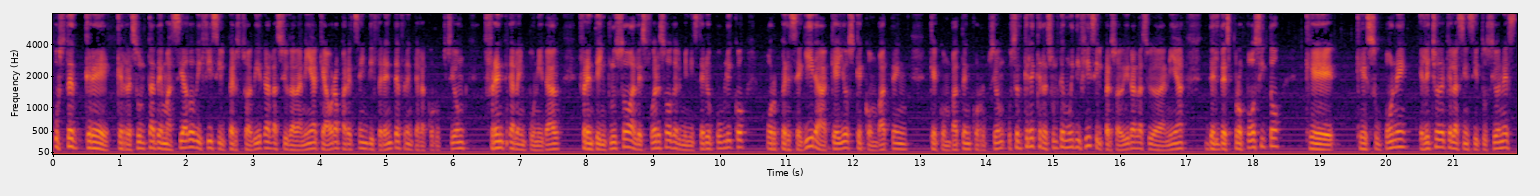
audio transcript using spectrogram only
¿Usted cree que resulta demasiado difícil persuadir a la ciudadanía que ahora parece indiferente frente a la corrupción, frente a la impunidad, frente incluso al esfuerzo del Ministerio Público por perseguir a aquellos que combaten que combaten corrupción? ¿Usted cree que resulte muy difícil persuadir a la ciudadanía del despropósito que que supone el hecho de que las instituciones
